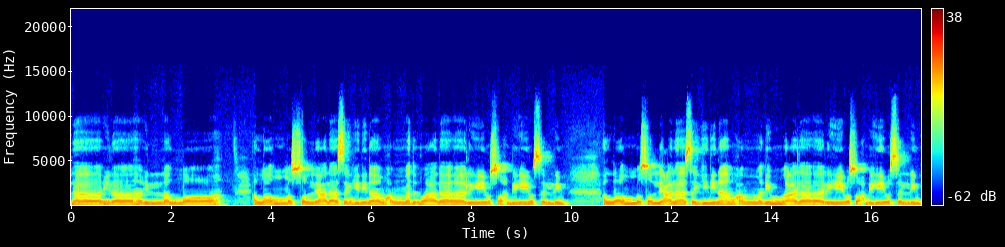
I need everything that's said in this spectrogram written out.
لا إله إلا الله. اللهم صل على سيدنا محمد وعلى آله وصحبه وسلم. اللهم صل على سيدنا محمد وعلى آله وصحبه وسلم.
